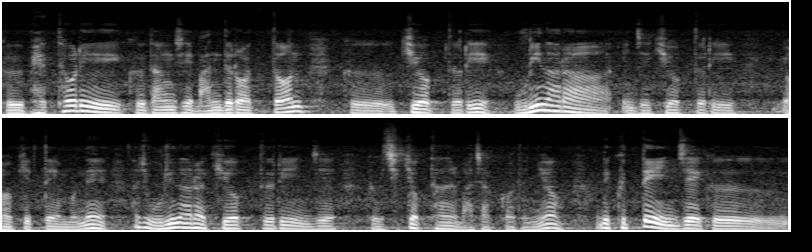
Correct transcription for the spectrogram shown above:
그 배터리 그 당시에 만들었 던 그 기업들이 우리나라 이제 기업들이 였기 때문에 사실 우리나라 기업들이 이제 그 직격탄을 맞았거든요. 근데 그때 이제 그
